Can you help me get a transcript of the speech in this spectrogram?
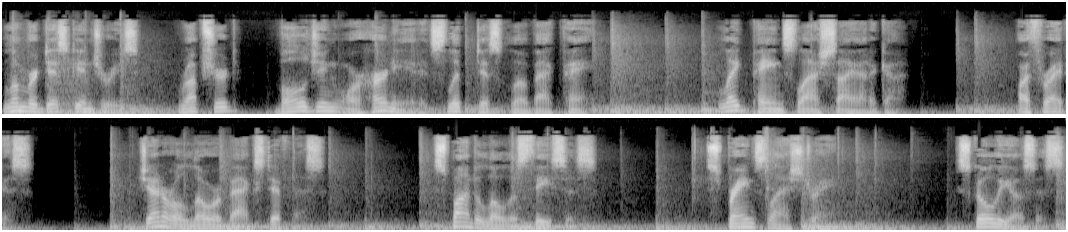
lumbar disc injuries, ruptured, bulging, or herniated slip disc low back pain, leg pain slash sciatica, arthritis, general lower back stiffness, spondylolisthesis, sprain slash strain, scoliosis,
